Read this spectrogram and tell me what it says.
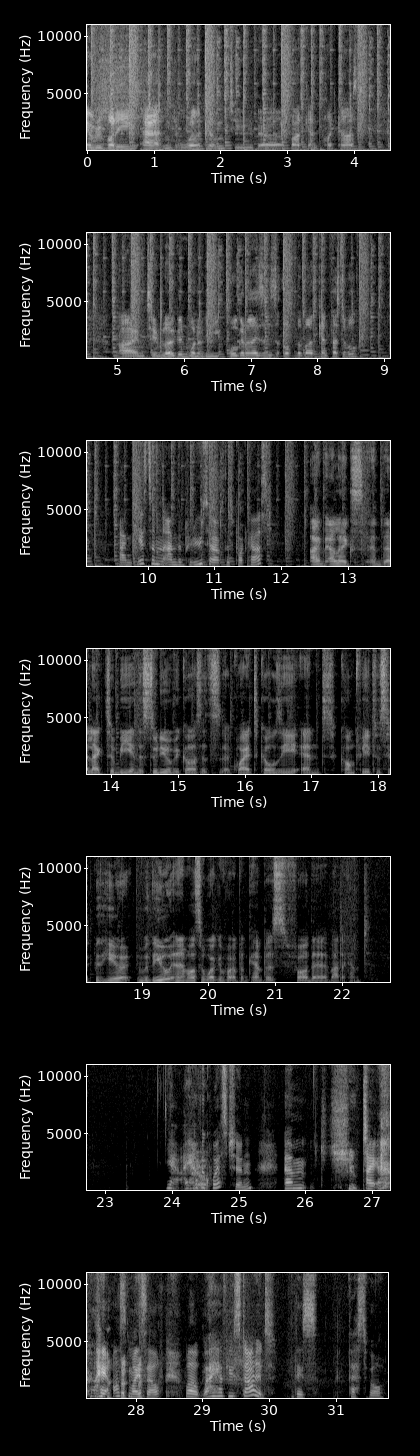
everybody, and welcome to the Waterkant podcast. I'm Tim Logan, one of the organizers of the Waterkant Festival. I'm Kirsten, I'm the producer of this podcast. I'm Alex, and I like to be in the studio because it's uh, quite cozy and comfy to sit with here with you. And I'm also working for Open Campus for the Waterkant. Yeah, I have Yeah. a question. Um, Shoot. I I asked myself, well, why have you started this festival?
